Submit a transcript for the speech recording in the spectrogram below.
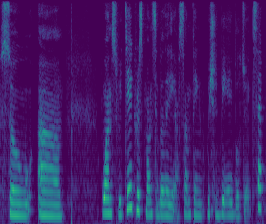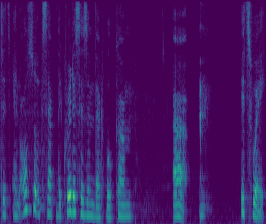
So, uh, once we take responsibility of something, we should be able to accept it and also accept the criticism that will come uh, its way.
